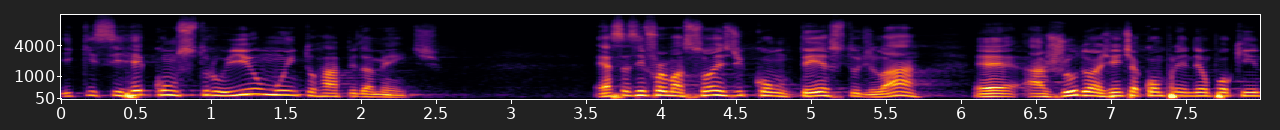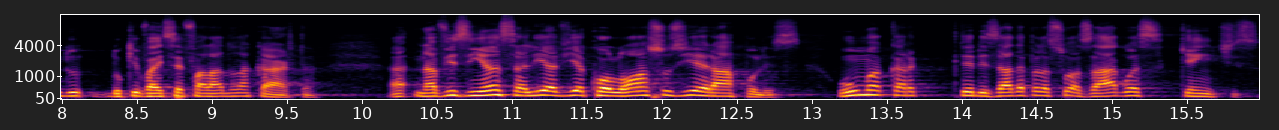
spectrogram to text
e que se reconstruiu muito rapidamente. Essas informações de contexto de lá é, ajudam a gente a compreender um pouquinho do, do que vai ser falado na carta. Ah, na vizinhança ali havia Colossos e Herápolis, uma caracterizada pelas suas águas quentes,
